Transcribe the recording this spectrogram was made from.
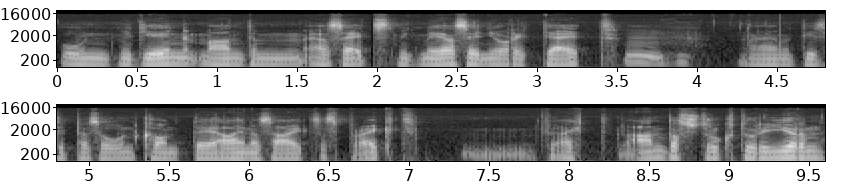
und mit jemandem ersetzt mit mehr Seniorität. Mhm. Ähm, diese Person konnte einerseits das Projekt hm, vielleicht anders strukturieren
